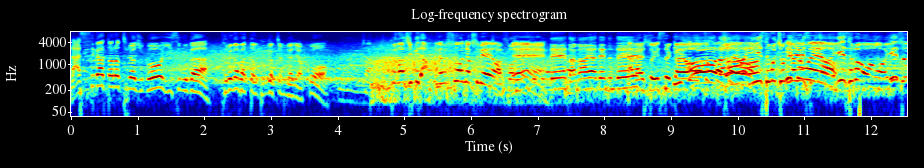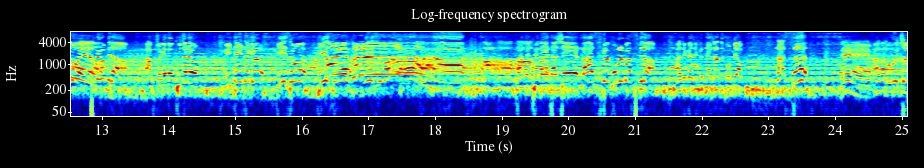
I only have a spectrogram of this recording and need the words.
라스가 떨어뜨려주고 이승우가 들어가봤던 공격 장면이었고 자 끊어집니다. 이러면 수원 역습이에요. 자, 수원 네. 역습인데 나가야 되는데 나갈 수 있을까요? 이승우 쪽 어, 봤어요. 나가요. 이승우 쪽이. 열렸습니다. 이승우, 이승우. 들어갑니다. 앞쪽에는 구자룡 1대1 대결 이승우, 이승우, 아. 이승우. 아! 아, 반대편에 다시 라스가 공을 받습니다. 아직까지 끝나지 않은 공격. 라스, 네, 맞고 굴절.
